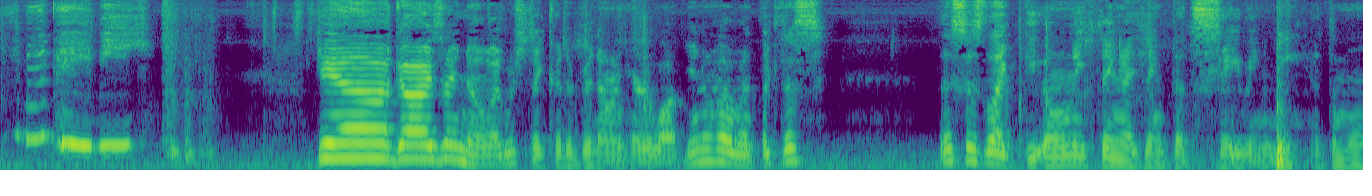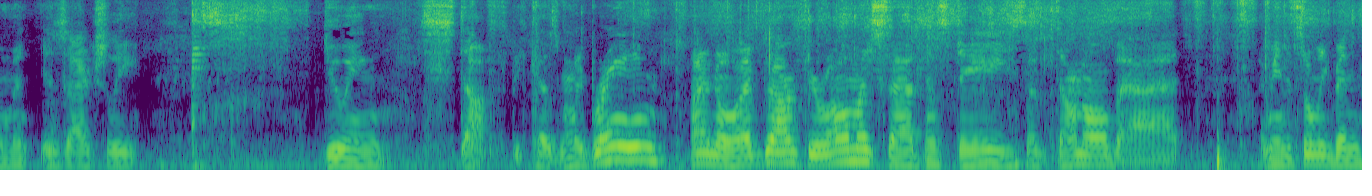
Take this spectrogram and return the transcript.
Bye-bye, baby. Yeah, guys, I know. I wish they could have been on here a lot. You know how, like, this... This is, like, the only thing I think that's saving me at the moment is actually doing stuff because my brain, I know, I've gone through all my sadness days, I've done all that. I mean, it's only been,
